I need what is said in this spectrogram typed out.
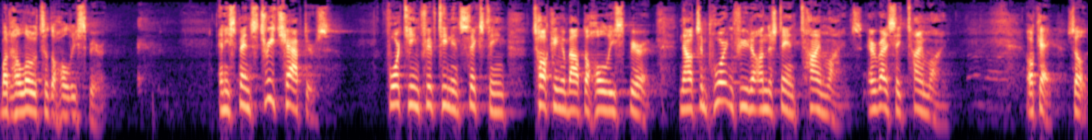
but hello to the Holy Spirit. And he spends three chapters 14, 15, and 16 talking about the Holy Spirit. Now, it's important for you to understand timelines. Everybody say timeline. Okay, so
